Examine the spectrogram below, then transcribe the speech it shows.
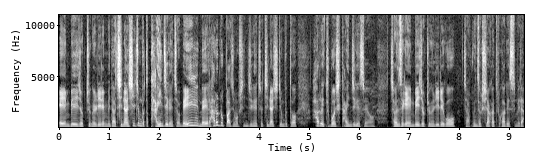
NBA 적중률 1위입니다. 지난 시즌부터 다 인증했죠. 매일매일 하루도 빠짐없이 인증했죠. 지난 시즌부터 하루에 두 번씩 다 인증했어요. 전 세계 NBA 적중률 1위고 자 분석 시작하도록 하겠습니다.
